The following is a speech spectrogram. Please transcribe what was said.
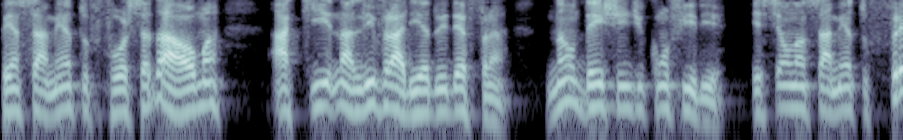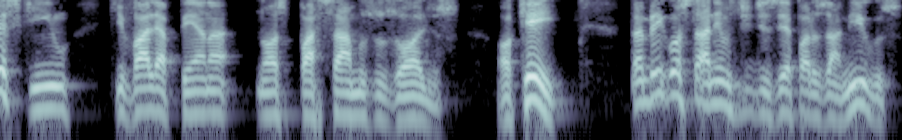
Pensamento Força da Alma, aqui na livraria do Idefran. Não deixem de conferir. Esse é um lançamento fresquinho que vale a pena nós passarmos os olhos, ok? Também gostaríamos de dizer para os amigos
